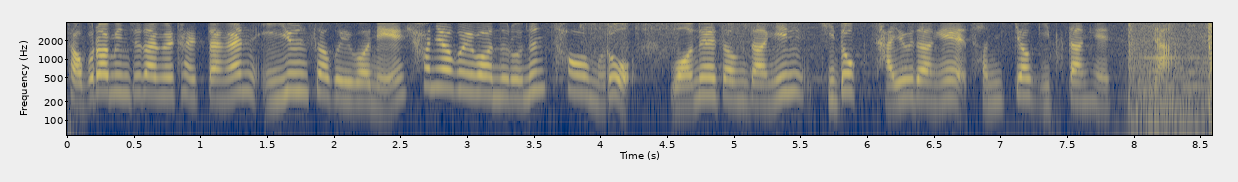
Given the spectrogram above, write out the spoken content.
더불어민주당을 탈당한 이윤석 의원이 현역 의원으로는 처음으로 원외 정당인 기독자유당에 전격 입당했습니다.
